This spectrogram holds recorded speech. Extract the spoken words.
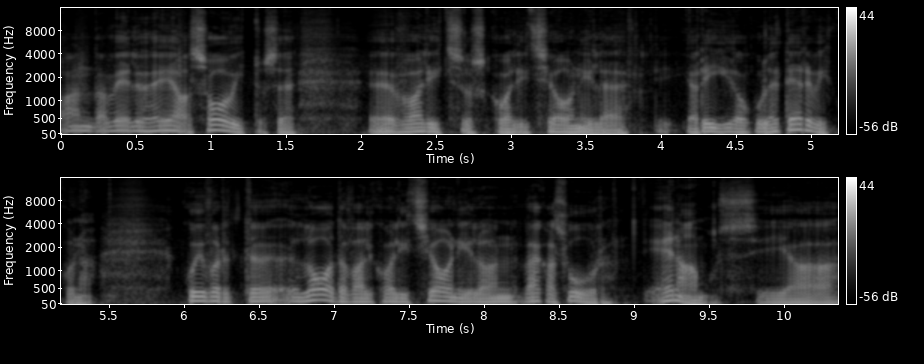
anda veel ühe hea soovituse eh, valitsuskoalitsioonile ja Riigikogule tervikuna kuivõrd loodaval koalitsioonil on väga suur enamus ja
